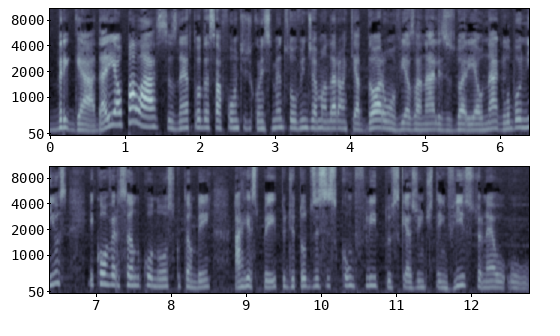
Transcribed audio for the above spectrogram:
Obrigada. Ariel Palácios, né? Toda essa fonte de conhecimento. Os ouvintes já mandaram aqui, adoram ouvir as análises do Ariel na Globo News e conversando conosco também a respeito de todos esses conflitos que a gente tem visto, né? O, o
